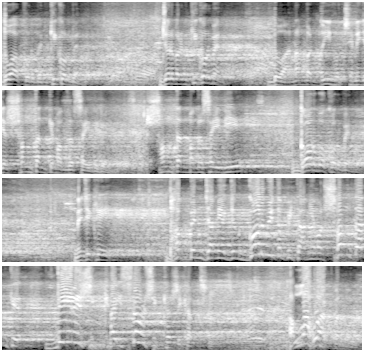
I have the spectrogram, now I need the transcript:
দোয়া করবেন, কি করবেন? জোরে বলেন, কি করবেন? দোয়া। নাম্বার দুই হচ্ছে নিজের সন্তানকে মাদ্রাসায় দিবেন। সন্তান মাদ্রাসায় দিয়ে গর্ব করবেন। নিজেকে ভাববেন যে আমি একজন গর্বিত পিতা, আমি আমার সন্তানকে দিন শিক্ষা, ইসলাম শিক্ষা শেখাচ্ছি। আল্লাহ আকবার বলেন।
